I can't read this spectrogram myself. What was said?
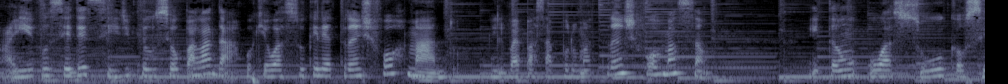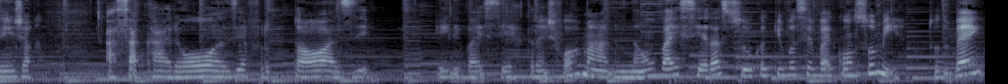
Aí você decide pelo seu paladar, porque o açúcar ele é transformado, ele vai passar por uma transformação. Então, o açúcar, ou seja, a sacarose, a frutose, ele vai ser transformado, não vai ser açúcar que você vai consumir, tudo bem?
